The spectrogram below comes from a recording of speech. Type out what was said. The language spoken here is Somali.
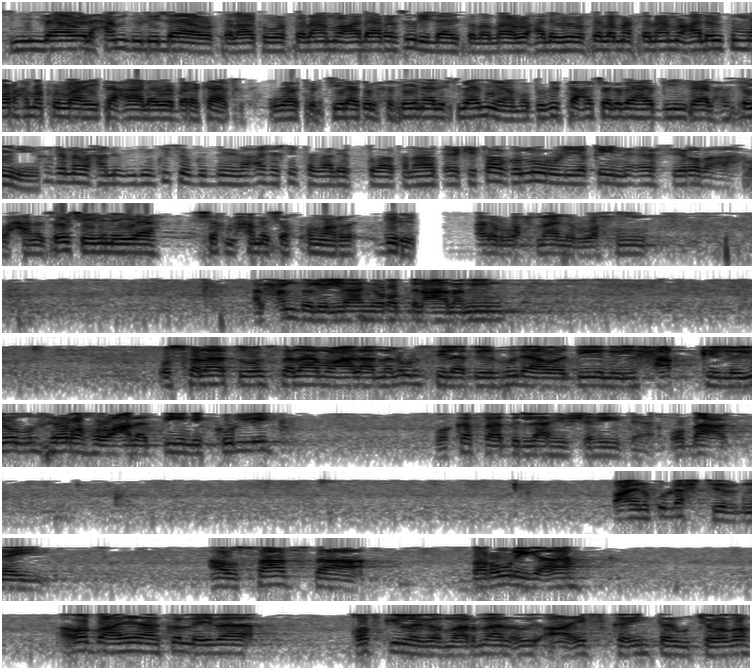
bismi illah alxamdu lilah wsalaatu wasalaamu cala rasuuli illahi sala allahu alayhi wasalam asalaamu calaykum waraxmat ullahi tacaala wabarakaatu waa tasjiilaat alxuseyn alislaamiya ama dubista cashaladaha diinta alxuseyniya halkana waxaanu idinku soo gudbinaynaa casharkii sagaal iyo toddobaatanaad ee kitaabka nuurulyaqiin ee siirada ah waxaana soo jeedinayaa sheekh maxamed sheekh cumar dirir raxman raxiim alxamdu lilahi rabi alcaalamiin wsalaatu wasalaamu calaa man ursila bilhudaa wa diini lxaqi liyudhirahu cala diini kulih wakafaa billahi shahiida wabacd waxaynu ku dhex jirnay awsaafta daruuriga ah ama baahiyaha kolleyba qofkii laga maarmaan ifka inta uu joogo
